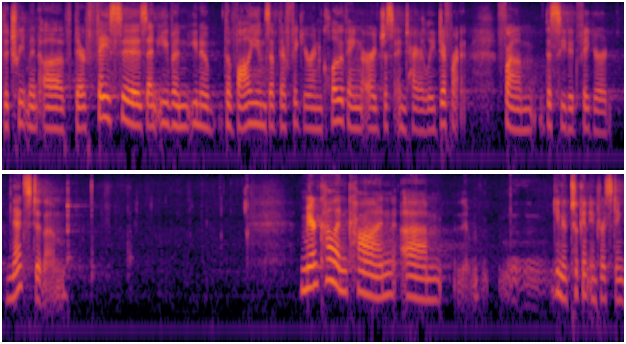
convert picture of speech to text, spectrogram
the treatment of their faces and even, you know, the volumes of their figure and clothing are just entirely different from the seated figure next to them. Mir Khan, um, you know, took an interest in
